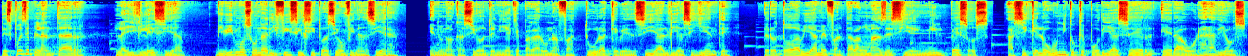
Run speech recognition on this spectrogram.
Después de plantar la iglesia, vivimos una difícil situación financiera. En una ocasión tenía que pagar una factura que vencía al día siguiente, pero todavía me faltaban más de 100 mil pesos, así que lo único que podía hacer era orar a Dios.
